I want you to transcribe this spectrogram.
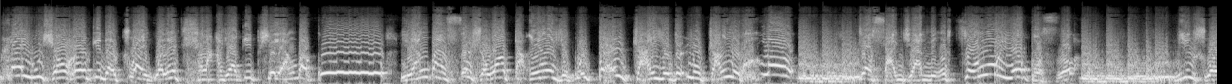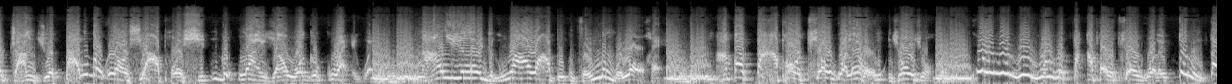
还有小孩给他拽过来，哧啦下给劈两半，咕噜，两半死尸往当阳一滚，板粘一顿，又长又合。这三千兵怎么也不死了。你说。张举胆都要吓破，心中暗想：我个乖乖，哪里来这个娃娃兵？怎那么老害？俺把大炮调过来轰瞧瞧，滚滚滚滚，大炮调过来，动到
